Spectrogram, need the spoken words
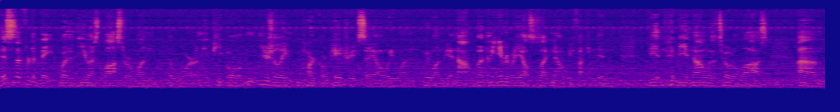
this is up for debate whether the U.S. lost or won the war. I mean, people usually hardcore patriots say, "Oh, we won we won Vietnam," but I mean, everybody else is like, "No, we fucking didn't. Vietnam was a total loss." Um,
